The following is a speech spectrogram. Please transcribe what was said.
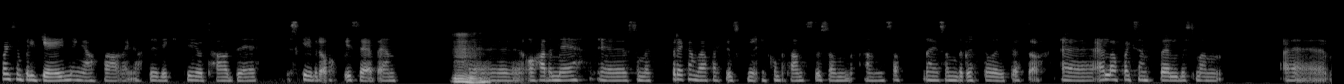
f.eks. gamingerfaring. At det er viktig å ta det skrive det opp i CV-en. Mm. Eh, og ha det med eh, som et For det kan være faktisk en kompetanse som, ansatt, nei, som bedrifter er ute etter. Eh, eller f.eks. hvis man eh,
